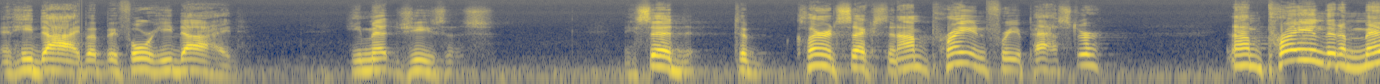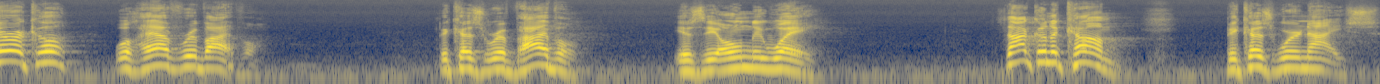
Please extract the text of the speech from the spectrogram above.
and he died. But before he died, he met Jesus. He said to Clarence Sexton, I'm praying for you, Pastor, and I'm praying that America will have revival. Because revival is the only way. It's not going to come because we're nice.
